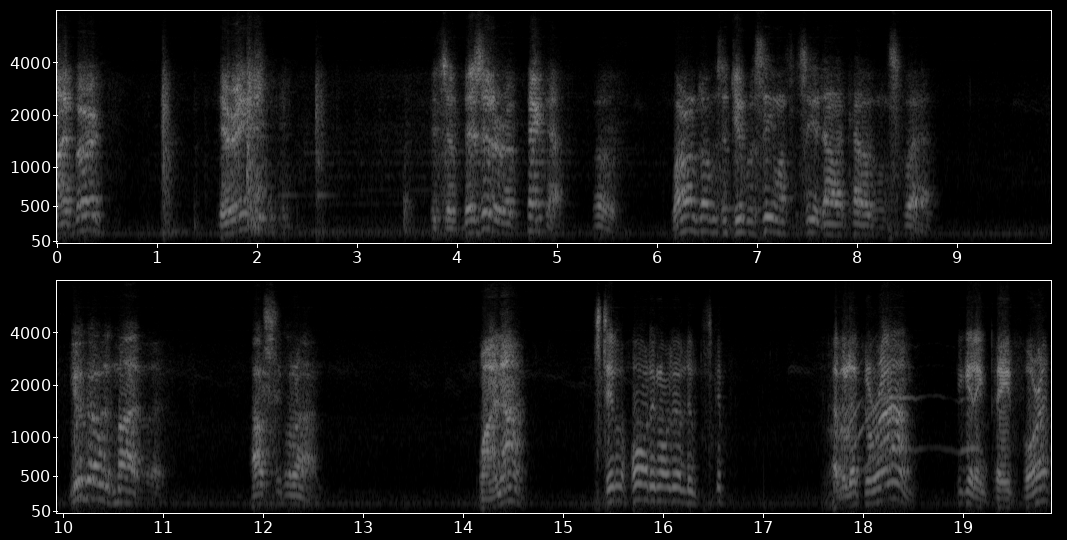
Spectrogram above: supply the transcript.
Myburgh. Here he is. It's a visit or a pickup? Both. Warrant Officer Duplessis wants to see you down at Caledon Square. You go with Myburgh. I'll stick around. Why not? Still hoarding all your loot, Skip? Have a look around. You're getting paid for it.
